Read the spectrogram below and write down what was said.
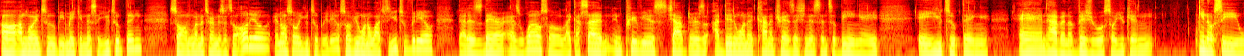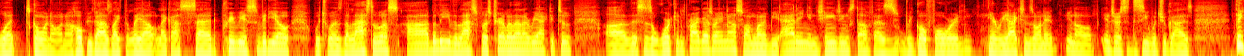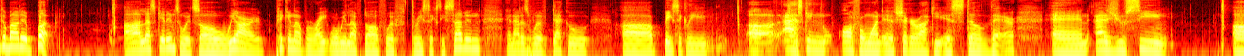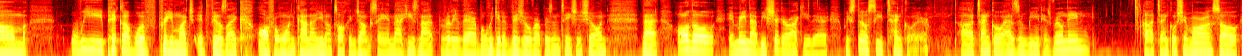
uh, I'm going to be making this a YouTube thing. So I'm going to turn this into audio and also a YouTube video. So if you want to watch the YouTube video, that is there as well. So like I said in previous chapters, I did want to kind of transition this into being a a YouTube thing and having a visual so you can you know see what's going on. I hope you guys like the layout like i said previous video which was the last of us. I believe the last of us trailer that i reacted to. Uh, this is a work in progress right now so i'm going to be adding and changing stuff as we go forward hear reactions on it you know interested to see what you guys think about it but uh, let's get into it. So we are picking up right where we left off with 367 and that is with deku uh, basically uh, asking All for One if Shigaraki is still there. And as you see, um, we pick up with pretty much it feels like All for One kind of you know talking junk saying that he's not really there but we get a visual representation showing that although it may not be Shigaraki there we still see Tenko there uh, Tenko as in being his real name uh, Tenko Shimura so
